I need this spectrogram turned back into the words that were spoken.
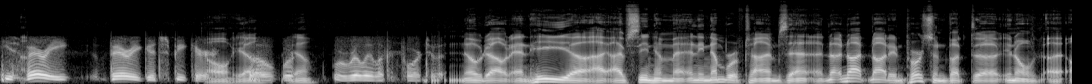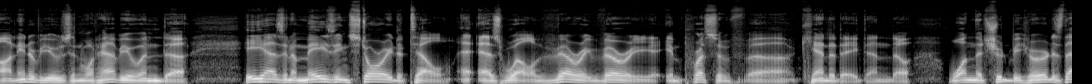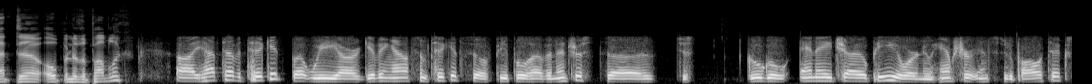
he's very, very good speaker. Oh yeah, so we're, yeah. we're really looking forward to it. No doubt, and he, uh, I, have seen him any number of times, uh, not not in person, but uh, you know, uh, on interviews and what have you, and. Uh, he has an amazing story to tell as well. A very, very impressive uh, candidate, and one that should be heard. Is that uh, open to the public? Uh, you have to have a ticket, but we are giving out some tickets. So if people have an interest, uh, just Google NHIOP or New Hampshire Institute of Politics,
